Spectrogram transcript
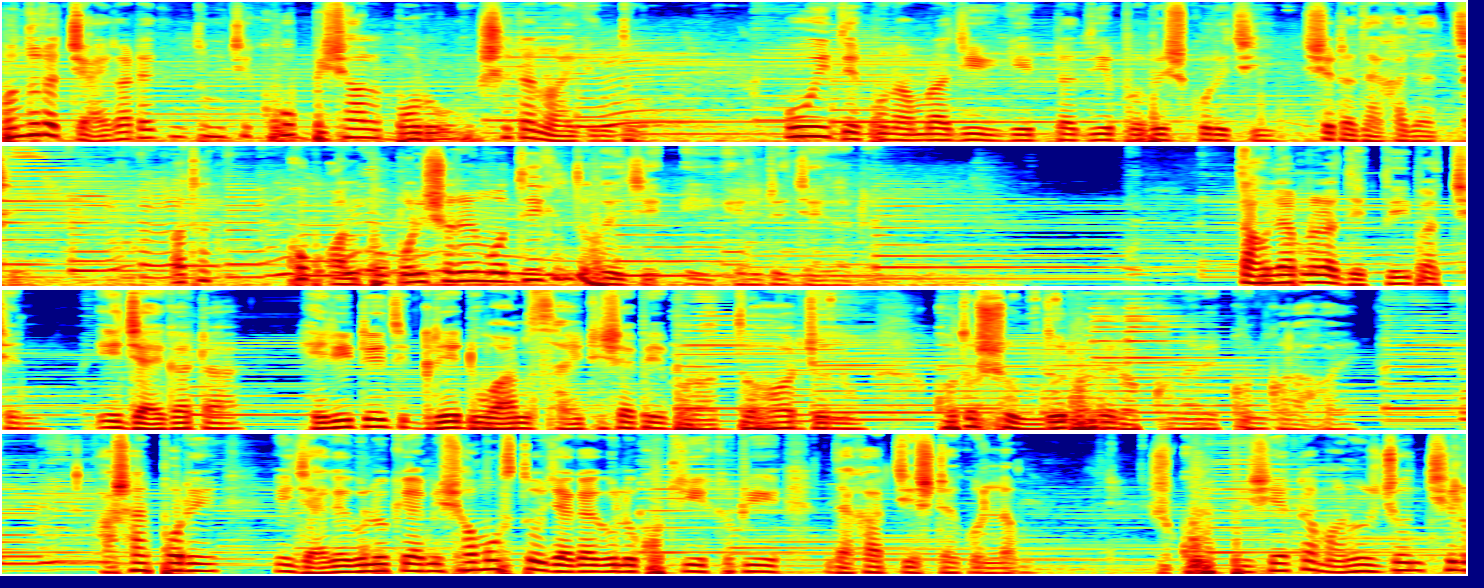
বন্ধুরা, জায়গাটা কিন্তু যে খুব বিশাল বড়, সেটা নয় কিন্তু। ওই দেখুন আমরা যে গেটটা দিয়ে প্রবেশ করেছি, সেটা দেখা যাচ্ছে। অর্থাৎ খুব অল্প পরিসরের মধ্যেই কিন্তু হয়েছে এই হেরিটেজ জায়গাটা। তাহলে আপনারা দেখতেই পাচ্ছেন, এই জায়গাটা হেরিটেজ গ্রেড ওয়ান সাইট হিসাবে বরাদ্দ হওয়ার জন্য কত সুন্দরভাবে রক্ষণাবেক্ষণ করা হয়। আসার পরে এই জায়গাগুলোকে আমি সমস্ত জায়গাগুলো খুঁটিয়ে খুঁটিয়ে দেখার চেষ্টা করলাম। খুব বেশি একটা মানুষজন ছিল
